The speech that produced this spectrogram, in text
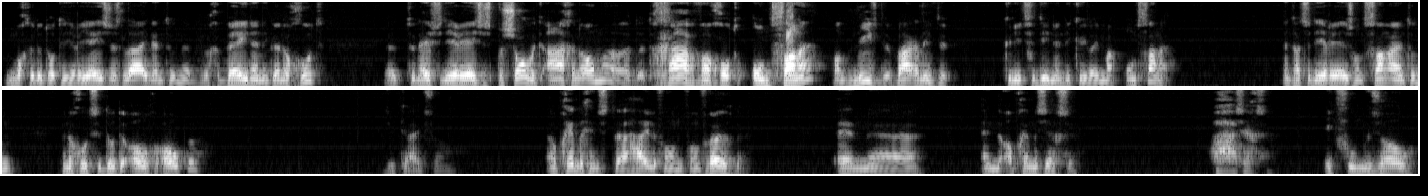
We mochten er tot de Heer Jezus leiden en toen hebben we gebeden en ik ben nog goed. Eh, toen heeft ze de Heer Jezus persoonlijk aangenomen, uh, de gave van God ontvangen. Want liefde, ware liefde, kun je niet verdienen, die kun je alleen maar ontvangen. En toen had ze de Heer Jezus ontvangen en toen, ben nog goed, ze doet de ogen open. Je kijkt zo. En op een gegeven moment begint ze te huilen van, van vreugde. En, uh, en op een gegeven moment zegt ze, ah, zegt ze, ik voel me zo,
